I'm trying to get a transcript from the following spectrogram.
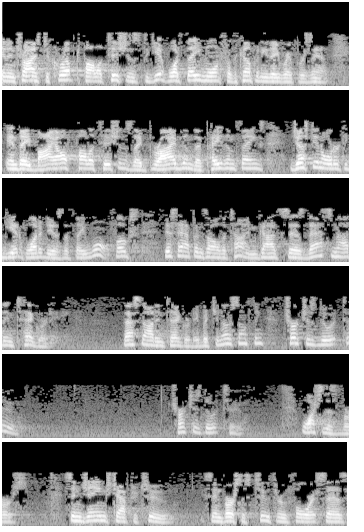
in and tries to corrupt politicians to get what they want for the company they represent. And they buy off politicians, they bribe them, they pay them things just in order to get what it is that they want. Folks, this happens all the time. God says that's not integrity. That's not integrity. But you know something? Churches do it too. Churches do it too. Watch this verse. It's in James chapter 2. It's in verses 2 through 4. It says,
